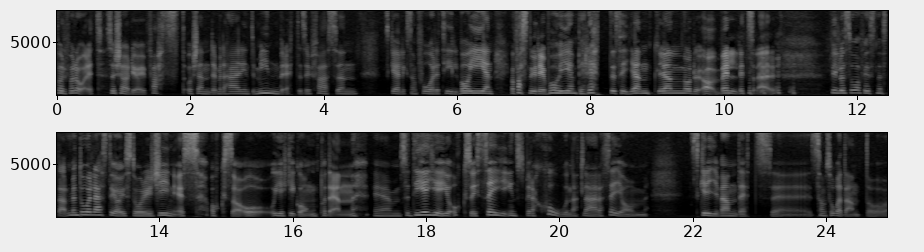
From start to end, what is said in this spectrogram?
för förra året, så körde jag ju fast och kände men det här är inte min berättelse, hur fasen ska jag liksom få det till, vad är en, jag fastnade i det, vad är en berättelse egentligen? Och det, ja, väldigt sådär filosofiskt nästan. Men då läste jag ju Story Genius också och, och gick igång på den. Um, så det ger ju också i sig inspiration att lära sig om skrivandet uh, som sådant och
